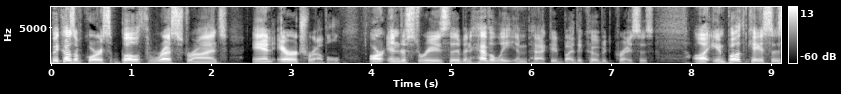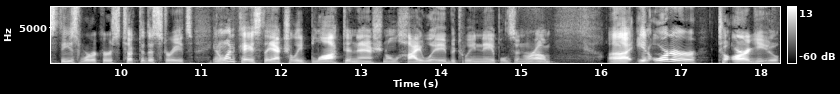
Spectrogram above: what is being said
because of course both restaurants and air travel are industries that have been heavily impacted by the COVID crisis. Uh, in both cases, these workers took to the streets. In one case, they actually blocked a national highway between Naples and Rome uh, in order to argue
